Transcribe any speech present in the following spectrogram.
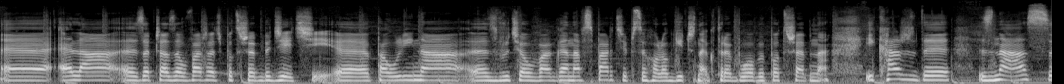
e, Ela e, zaczęła zauważać potrzeby dzieci. E, Paulina zwróciła uwagę na wsparcie psychologiczne, które byłoby potrzebne. I każdy z nas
